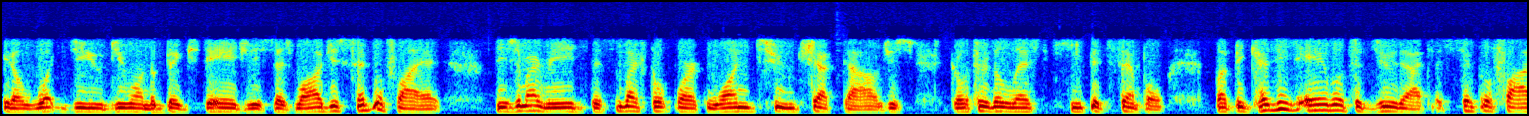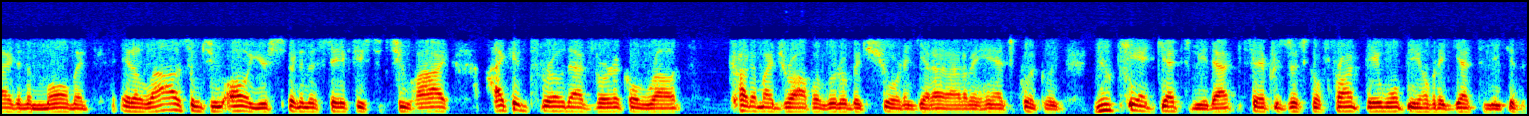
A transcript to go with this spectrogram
you know, what do you do on the big stage? And he says, well, I just simplify it. These are my reads. This is my footwork. One, two, check down. Just go through the list. Keep it simple. But because he's able to do that, to simplify it in the moment, it allows him to, oh, you're spinning the safeties to too high. I can throw that vertical route cutting my drop a little bit short and get it out of my hands quickly. You can't get to me. That San Francisco front, they won't be able to get to me because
